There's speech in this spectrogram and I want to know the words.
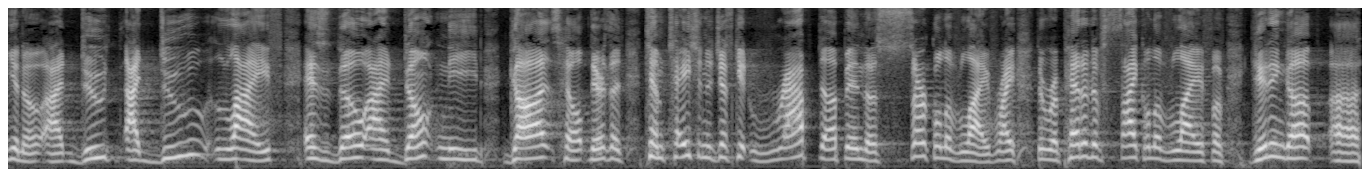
you know, I do, I do life as though I don't need God's help. There's a temptation to just get wrapped up in the circle of life, right? The repetitive cycle of life of getting up, uh,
